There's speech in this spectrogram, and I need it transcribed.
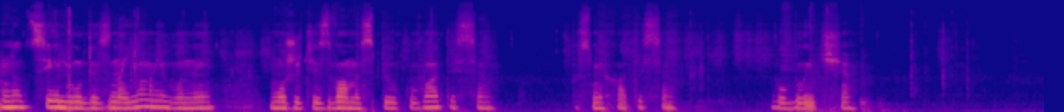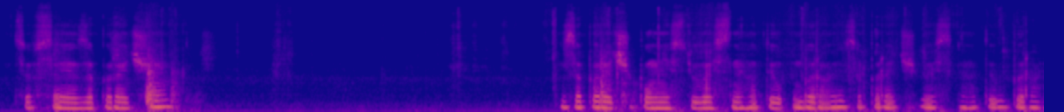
Ну, ці люди знайомі, вони можуть із вами спілкуватися, посміхатися в обличчя. Це все я заперечую. Заперечу повністю весь негатив убираю, заперечу весь негатив убираю.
